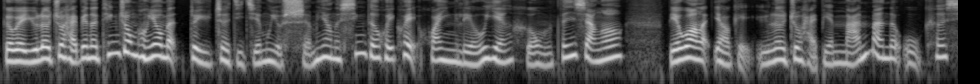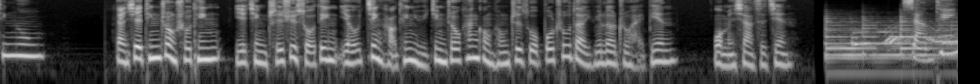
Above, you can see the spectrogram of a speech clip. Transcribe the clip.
各位娱乐住海边的听众朋友们，对于这集节目有什么样的心得回馈？欢迎留言和我们分享哦。别忘了要给娱乐住海边满满的五颗星哦！感谢听众收听，也请持续锁定由静好听与静周刊共同制作播出的《娱乐住海边》，我们下次见。想听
